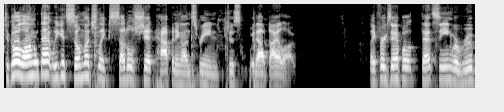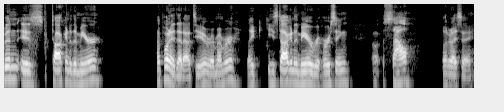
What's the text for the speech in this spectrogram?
To go along with that, we get so much like subtle shit happening on screen just without dialogue. Like, for example, that scene where Reuben is talking to the mirror. I pointed that out to you, remember? Like, he's talking to the mirror, rehearsing. Uh, Sal? What did I say?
